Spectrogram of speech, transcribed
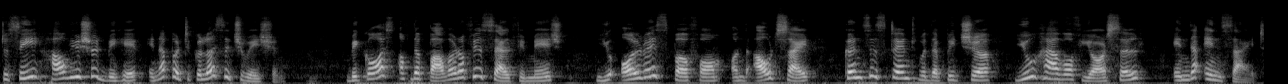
to see how you should behave in a particular situation. Because of the power of your self image, you always perform on the outside consistent with the picture you have of yourself in the inside.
